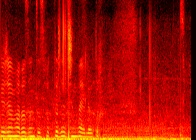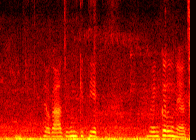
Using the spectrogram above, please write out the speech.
गजानन महाराजांचंच फक्त दर्शन राहिलं होतं. हे बघा आज ऊन किती आहे. भयंकर ऊन आहे आज.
